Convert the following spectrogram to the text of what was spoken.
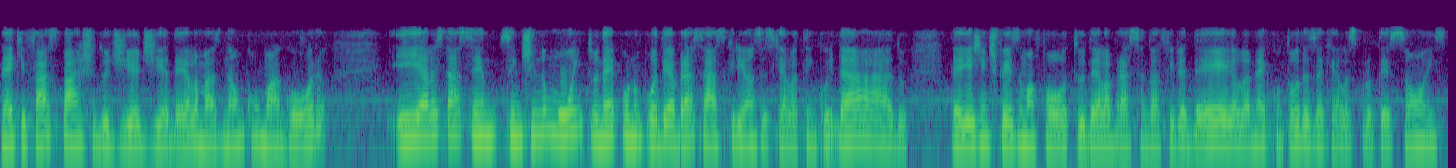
né? Que faz parte do dia a dia dela, mas não como agora. E ela está sendo, sentindo muito, né? Por não poder abraçar as crianças que ela tem cuidado, Daí a gente fez uma foto dela abraçando a filha dela, né, com todas aquelas proteções,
